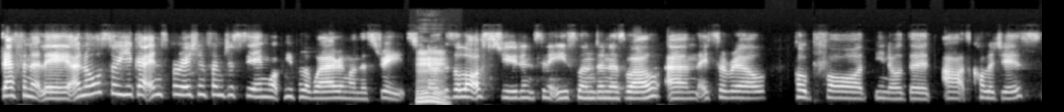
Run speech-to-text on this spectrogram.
Definitely. And also you get inspiration from just seeing what people are wearing on the streets. You mm. know, there's a lot of students in East London as well. And it's a real hope for, you know, the arts colleges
